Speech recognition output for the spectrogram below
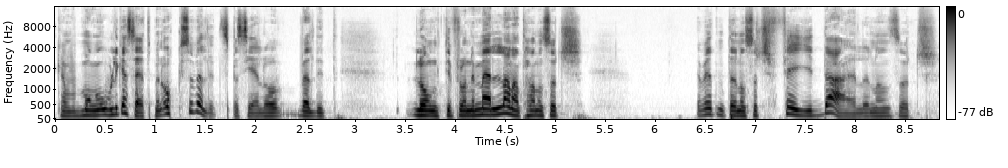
kan vara på många olika sätt, men också väldigt speciell och väldigt långt ifrån emellan, att ha någon sorts jag vet inte, någon sorts fejda eller någon sorts,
